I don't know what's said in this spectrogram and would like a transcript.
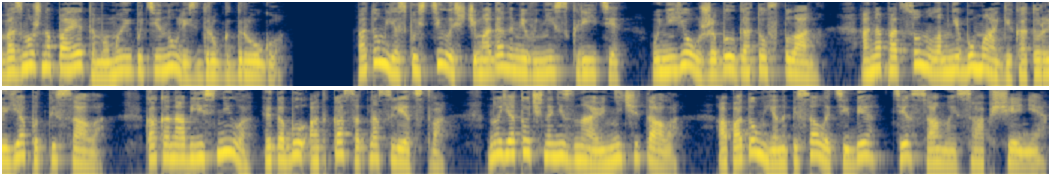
Возможно, поэтому мы и потянулись друг к другу. Потом я спустилась с чемоданами вниз к Рите. У нее уже был готов план. Она подсунула мне бумаги, которые я подписала. Как она объяснила, это был отказ от наследства. Но я точно не знаю, не читала. А потом я написала тебе те самые сообщения.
